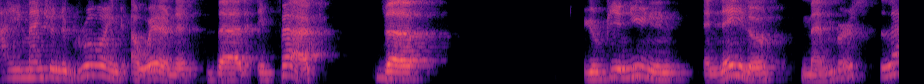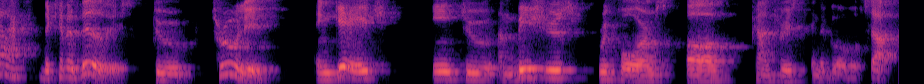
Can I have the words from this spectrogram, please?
I mentioned the growing awareness that in fact the European Union and NATO members lack the capabilities to truly engage into ambitious reforms of countries in the global south.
